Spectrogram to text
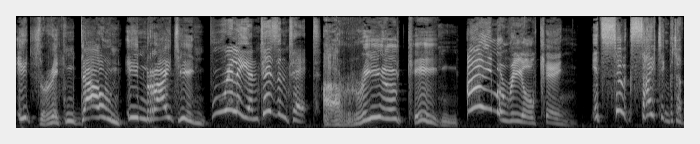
It's written down in writing. Brilliant, isn't it? A real king. I'm a real king. It's so exciting that a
